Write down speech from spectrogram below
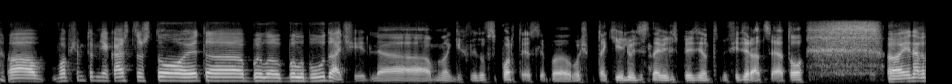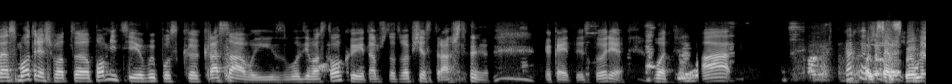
э, в общем-то, мне кажется, что это было, было бы удачей для многих видов спорта, если бы, в общем, такие люди становились президентами федерации. А то э, иногда смотришь, вот э, помните выпуск «Красавы» из Владивостока, и там что-то вообще страшное, какая-то история. Вот. А как вообще... сегодня,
